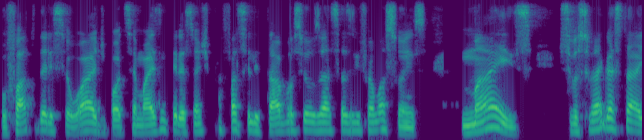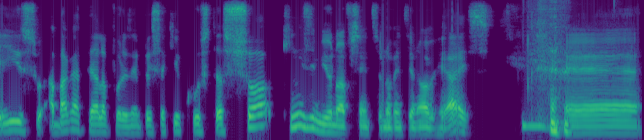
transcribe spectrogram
O fato dele ser wide pode ser mais interessante para facilitar você usar essas informações, mas se você vai gastar isso, a bagatela, por exemplo, isso aqui custa só R$ 15.999, é,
